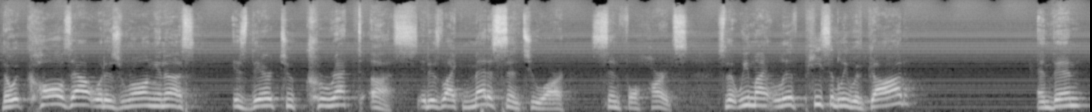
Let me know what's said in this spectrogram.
though it calls out what is wrong in us, is there to correct us. It is like medicine to our sinful hearts, so that we might live peaceably with God, and then,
